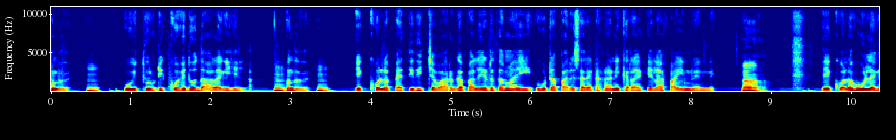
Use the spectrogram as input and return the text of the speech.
හොඳ ඌ ඉතුරටික් කොහෙදෝ දාලා ගිහිල්ලා. හොඳද ඒ කොල පැතිරිච්ච වර්ගපලයට තමයි ඌට පරිසරයට හානි කරා කියලා ෆයින් වෙන්නේ. ඒ කොල හුල්ලග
